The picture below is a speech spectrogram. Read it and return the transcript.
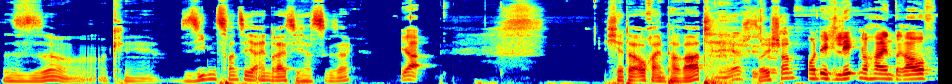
So, okay. 27, 31 hast du gesagt? Ja, Ich hätte auch einen parat. Ja, Soll ich schon? und ich leg noch einen drauf.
